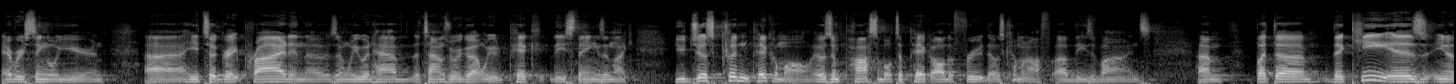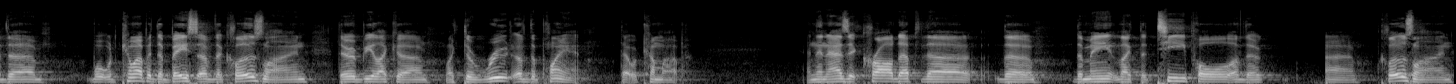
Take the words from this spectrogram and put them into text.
every single year. And uh, he took great pride in those and we would have the times we would go out and we would pick these things and like you just couldn't pick them all. It was impossible to pick all the fruit that was coming off of these vines. Um, but the the key is you know the what would come up at the base of the clothesline there would be like a like the root of the plant that would come up and then as it crawled up the, the, the main, like the T pole of the uh, clothesline,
